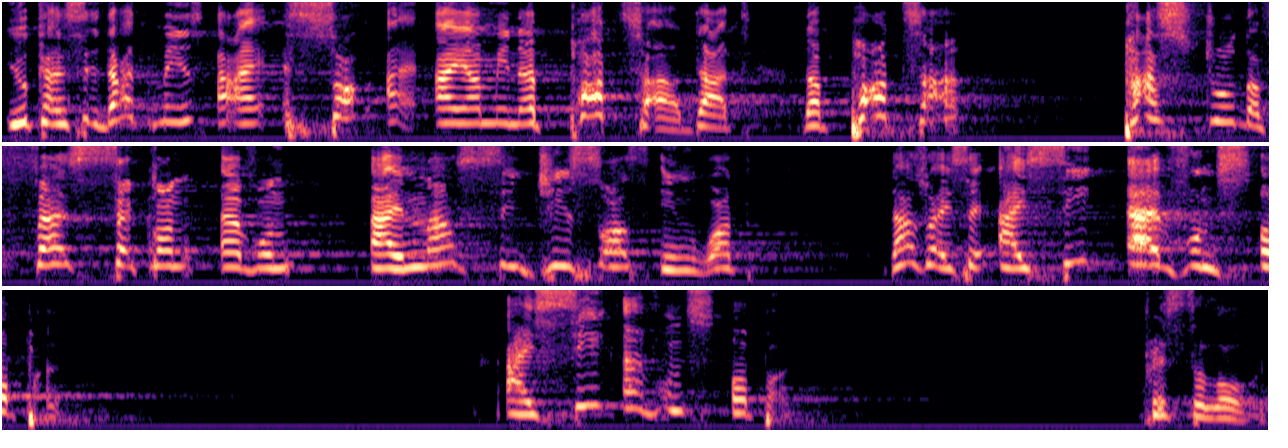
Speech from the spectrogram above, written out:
You can see that means I saw I, I am in a portal that the portal passed through the first, second heaven. I now see Jesus in what? That's why I say I see heavens open. I see heavens open. Praise the Lord.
